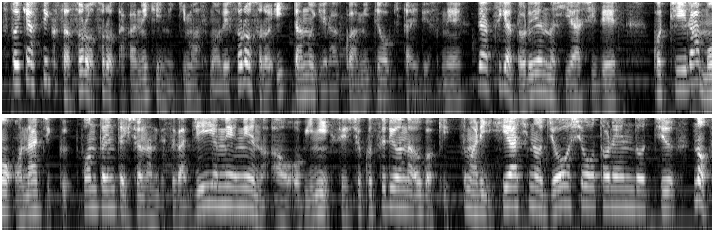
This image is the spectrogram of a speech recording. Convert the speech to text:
ストキャスティクスはそろそろ高値圏に来ますので、そろそろ一旦の下落は見ておきたいですね。では次はドル円の冷やしです。こちらも同じく、ポント円と一緒なんですが、GMMA の青帯に接触するような動き、つまり冷やしの上昇トレンド中の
